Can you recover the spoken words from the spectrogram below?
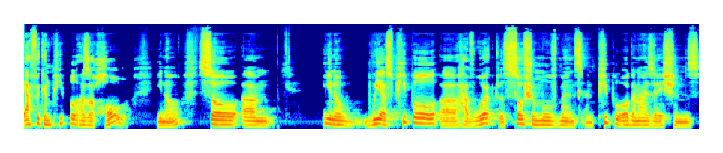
African people as a whole, you know? So, um, you know, we as people uh, have worked with social movements and people organizations,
